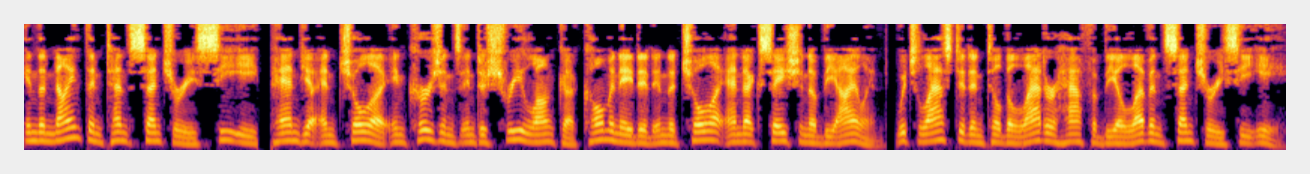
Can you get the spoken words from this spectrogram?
in the 9th and 10th centuries CE, Pandya and Chola incursions into Sri Lanka culminated in the Chola annexation of the island, which lasted until the latter half of the 11th century CE.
